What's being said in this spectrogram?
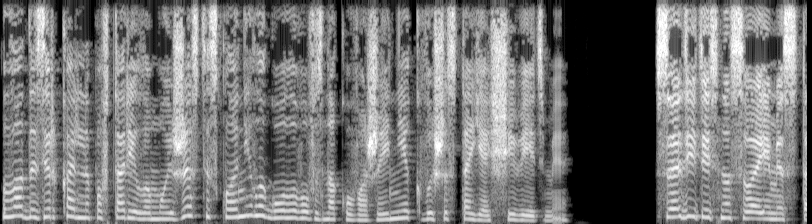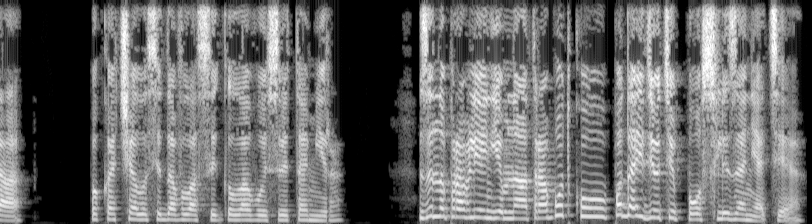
Лада зеркально повторила мой жест и склонила голову в знак уважения к вышестоящей ведьме. «Садитесь на свои места!» покачала седовласой головой Светомира. За направлением на отработку подойдете после занятия.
